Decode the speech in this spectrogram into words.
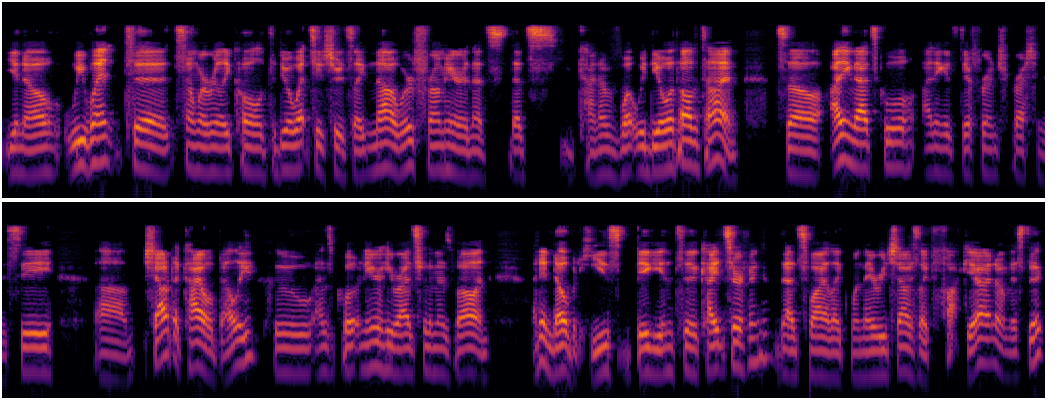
you know, we went to somewhere really cold to do a wetsuit shoot. It's like, no, we're from here, and that's that's kind of what we deal with all the time. So I think that's cool. I think it's different, refreshing to see. Um, shout out to Kyle Belly, who has a quote in here. He rides for them as well, and I didn't know, but he's big into kite surfing. That's why, like, when they reached out, I was like, fuck yeah, I know Mystic.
